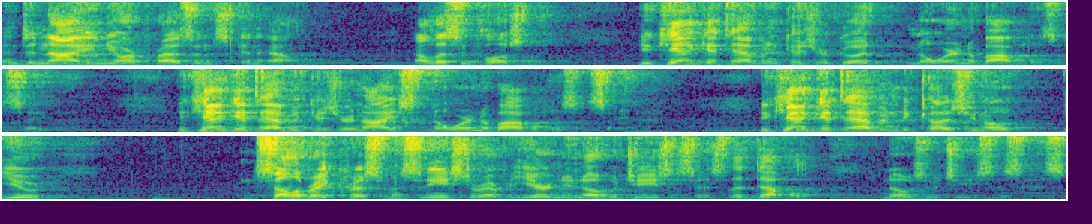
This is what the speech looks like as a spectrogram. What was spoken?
and denying your presence in hell. Now, listen closely. You can't get to heaven because you're good. Nowhere in the Bible does it say that. You can't get to heaven because you're nice. Nowhere in the Bible does it say that. You can't get to heaven because, you know, you celebrate Christmas and Easter every year and you know who Jesus is. The devil knows who Jesus is.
